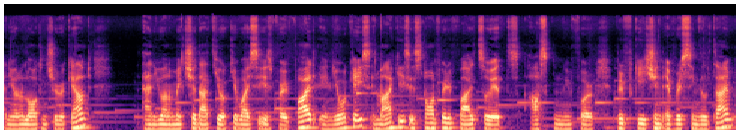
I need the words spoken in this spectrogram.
and you want to log into your account, and you want to make sure that your KYC is verified. In your case, in my case, it's not verified, so it's asking me for verification every single time.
